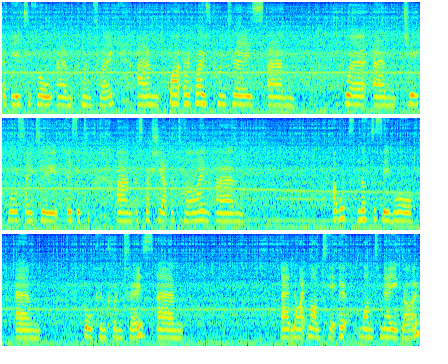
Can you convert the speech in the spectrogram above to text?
a beautiful um, country. Um, but uh, both countries um, were um, cheap also to visit um, especially at the time. Um, I would love to see more um, Balkan countries um, uh, like Monte uh, Montenegro.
